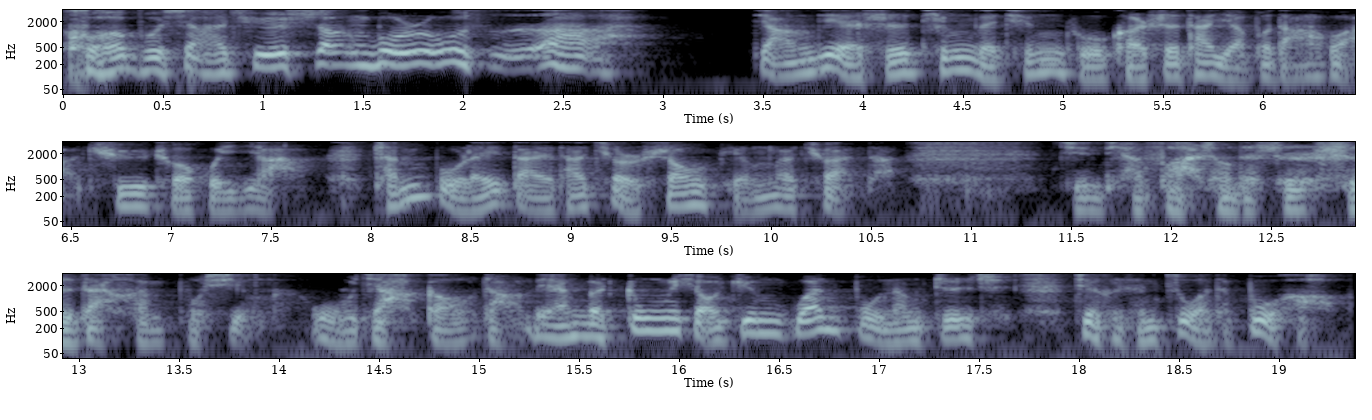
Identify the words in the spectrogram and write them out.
活不下去，生不如死啊！”蒋介石听得清楚，可是他也不答话，驱车回家。陈布雷待他气儿烧平了，劝他：“今天发生的事实在很不幸啊，物价高涨，连个中校军官不能支持。这个人做的不好，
